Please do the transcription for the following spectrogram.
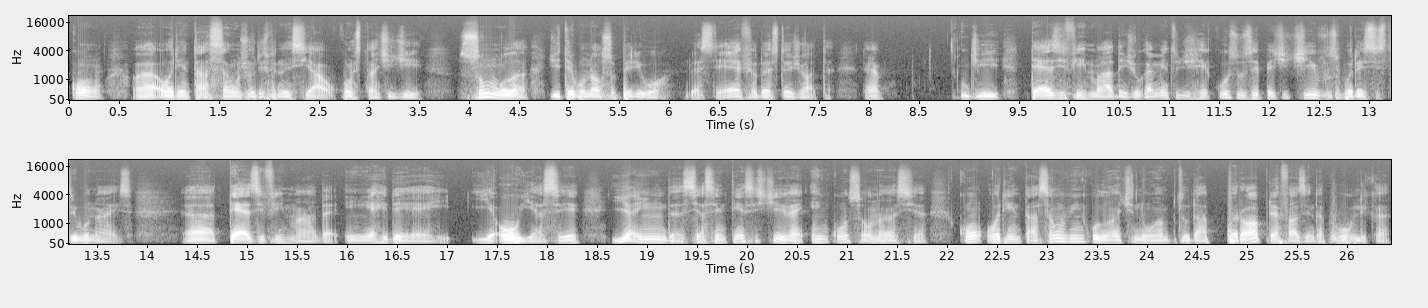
com a orientação jurisprudencial constante de súmula de Tribunal Superior, do STF ou do STJ, né? de tese firmada em julgamento de recursos repetitivos por esses tribunais, uh, tese firmada em RDR ou IAC, e ainda, se a sentença estiver em consonância com orientação vinculante no âmbito da própria Fazenda Pública,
